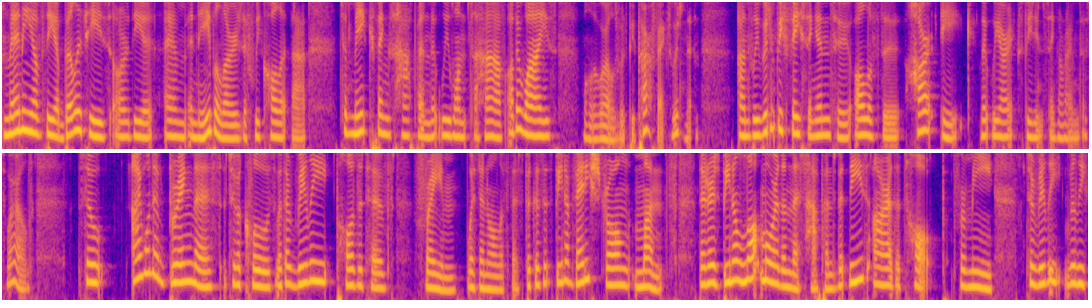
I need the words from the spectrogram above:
many of the abilities or the um, enablers, if we call it that, to make things happen that we want to have. Otherwise, well, the world would be perfect, wouldn't it? And we wouldn't be facing into all of the heartache that we are experiencing around this world. So, I want to bring this to a close with a really positive frame within all of this because it's been a very strong month. There has been a lot more than this happened, but these are the top for me to really, really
